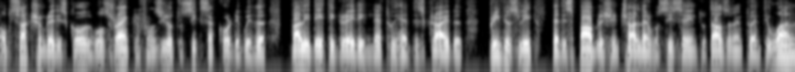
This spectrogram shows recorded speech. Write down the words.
uh, obstruction grading score was ranked from 0 to 6 according with the validated grading that we had described previously that is published in Child Nervous System in 2021.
